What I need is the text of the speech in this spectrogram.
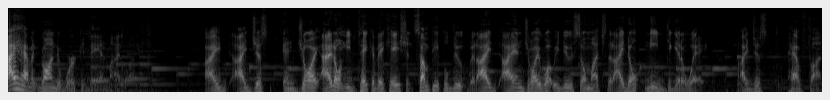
I haven't gone to work a day in my life. I, I just enjoy, I don't need to take a vacation. Some people do, but I, I enjoy what we do so much that I don't need to get away. I just have fun.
